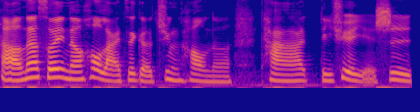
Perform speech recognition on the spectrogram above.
好，那所以呢，后来这个俊浩呢。他的确也是，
